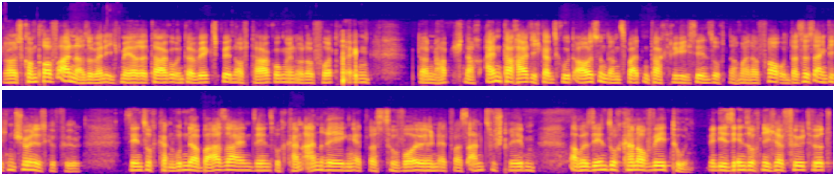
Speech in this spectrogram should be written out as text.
Ja, es kommt drauf an. Also wenn ich mehrere Tage unterwegs bin auf Tagungen oder Vorträgen, dann habe ich nach einem Tag halte ich ganz gut aus und am zweiten Tag kriege ich Sehnsucht nach meiner Frau. Und das ist eigentlich ein schönes Gefühl. Sehnsucht kann wunderbar sein, Sehnsucht kann anregen, etwas zu wollen, etwas anzustreben, aber Sehnsucht kann auch wehtun wenn die Sehnsucht nicht erfüllt wird.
